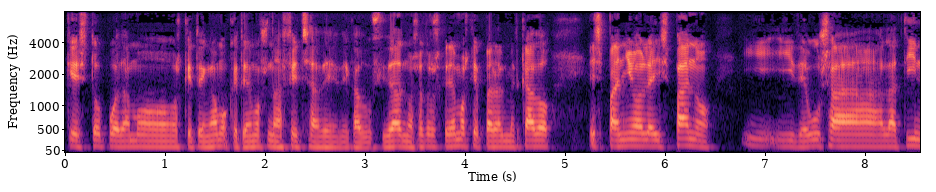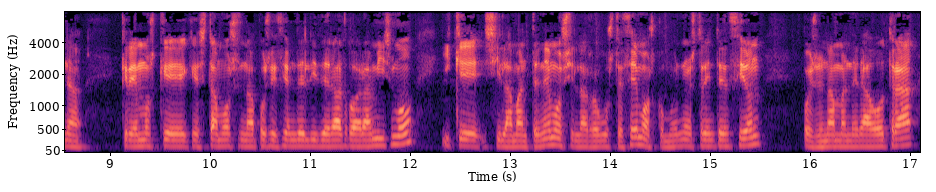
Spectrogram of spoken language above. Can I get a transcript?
que esto podamos, que tengamos, que tenemos una fecha de, caducidad. Nosotros creemos que para el mercado español e hispano y, de USA latina creemos que, estamos en una posición de liderazgo ahora mismo y que si la mantenemos y la robustecemos como es nuestra intención, pues de una manera u otra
